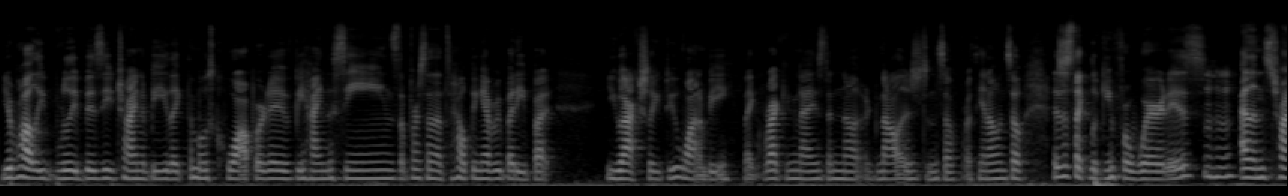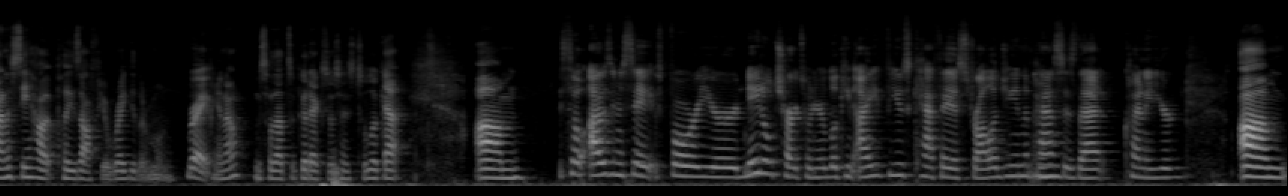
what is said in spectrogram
you're probably really busy trying to be like the most cooperative behind the scenes the person that's helping everybody but you actually do want to be like recognized and not acknowledged and so forth you know? And so it's just like looking for where it is, and then trying to see how it plays off your regular moon Right. you know? And so that's a good exercise to look at. Um So I was gonna say for your natal charts when you're looking, I've used Cafe Astrology in the past. Is that kind of your um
